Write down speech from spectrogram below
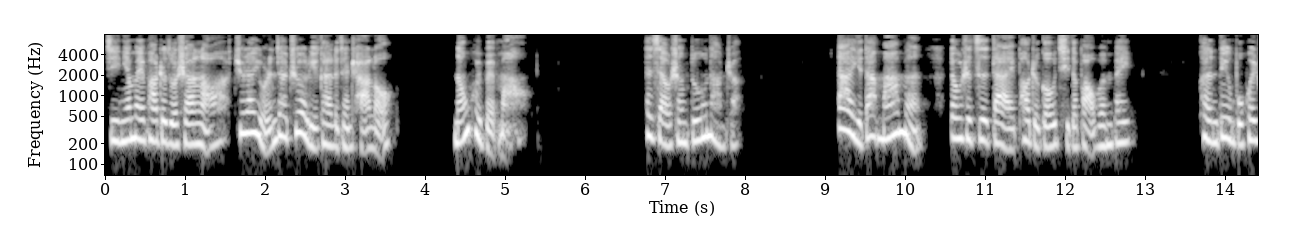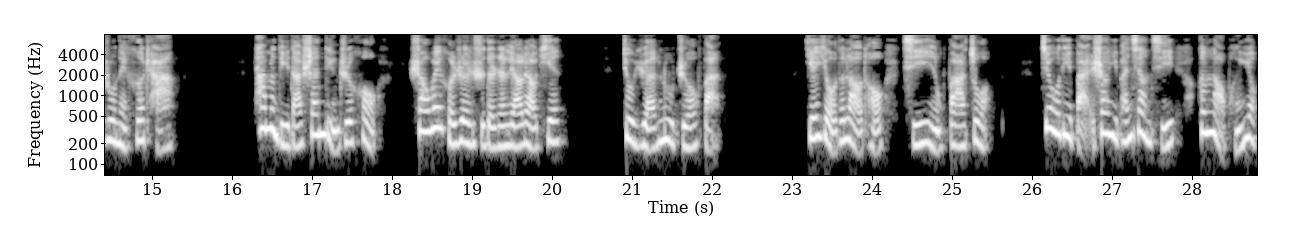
几年没爬这座山了，居然有人在这里盖了间茶楼，能回北吗？他小声嘟囔着。大爷大妈们都是自带泡着枸杞的保温杯，肯定不会入内喝茶。他们抵达山顶之后，稍微和认识的人聊聊天，就原路折返。也有的老头棋瘾发作，就地摆上一盘象棋，跟老朋友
